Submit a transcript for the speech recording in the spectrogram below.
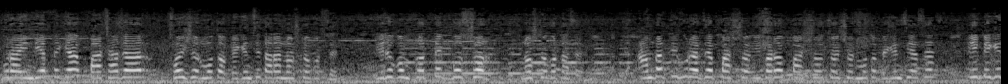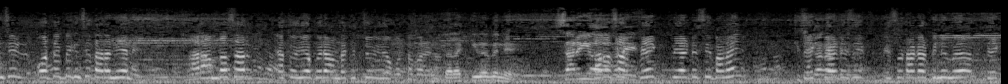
পুরো ইন্ডিয়া থেকে পাঁচ হাজার ছয়শোর মতো ভ্যাকেন্সি তারা নষ্ট করছে। এরকম প্রত্যেক বছর নষ্ট করতেছে। আমরা ত্রিপুরার যে পাঁচশো এবারও পাঁচশো ছয়শোর মতো ভ্যাকেন্সি আছে এই ভ্যাকেন্সির অর্ধেক ভ্যাকেন্সি তারা নিয়ে নেই। আর আমরা স্যার এত ইয়ে করে আমরা কিছু ইয়ে করতে পারি না। তারা কীভাবে নেয়? তারা স্যার ফেক পিআরটিসি বানায় ফেক পিআরটিসি কিছু টাকার বিনিময়ে ফেক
